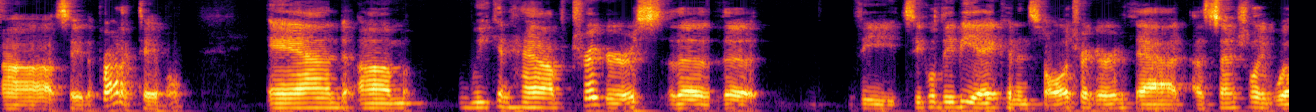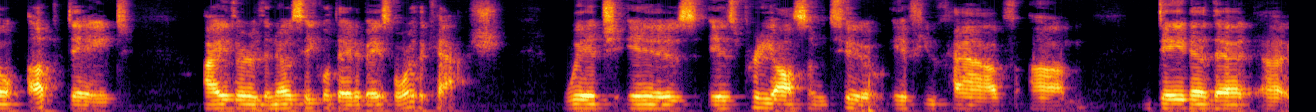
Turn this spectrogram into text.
uh, say the product table, and um, we can have triggers. The, the, the SQL DBA can install a trigger that essentially will update either the NoSQL database or the cache, which is, is pretty awesome too. If you have um, data that uh,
